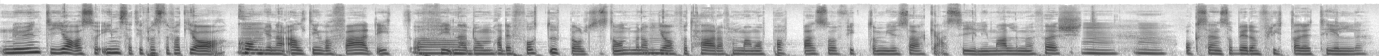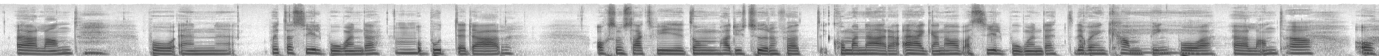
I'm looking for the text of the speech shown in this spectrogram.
Nu är inte jag så insatt i processen för att jag kom Mm. ju när allting var färdigt och Ah. när de hade fått uppehållstillstånd. Men av Mm. att jag fått höra från mamma och pappa så fick de ju söka asyl i Malmö först. Mm. Och sen så blev de flyttade till Öland på, en, på ett asylboende och bodde där. Och som sagt, vi, de hade ju turen för att komma nära ägarna av asylboendet. Det var ju en camping på Öland. Ja. Och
